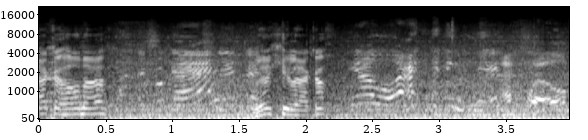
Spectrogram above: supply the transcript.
lekker, Hanna? Hè? Leg je lekker? Ja hoor. Echt wel.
